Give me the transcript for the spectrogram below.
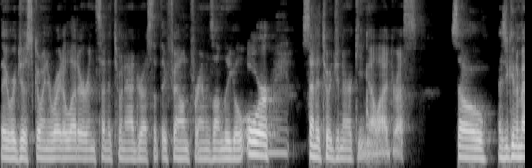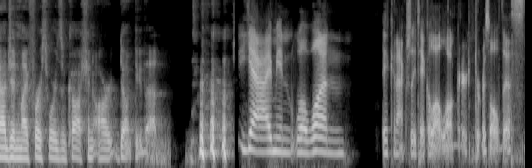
They were just going to write a letter and send it to an address that they found for Amazon Legal or Right. send it to a generic email address. So, as you can imagine, my first words of caution are don't do that. Yeah, I mean, well, one, it can actually take a lot longer to resolve this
